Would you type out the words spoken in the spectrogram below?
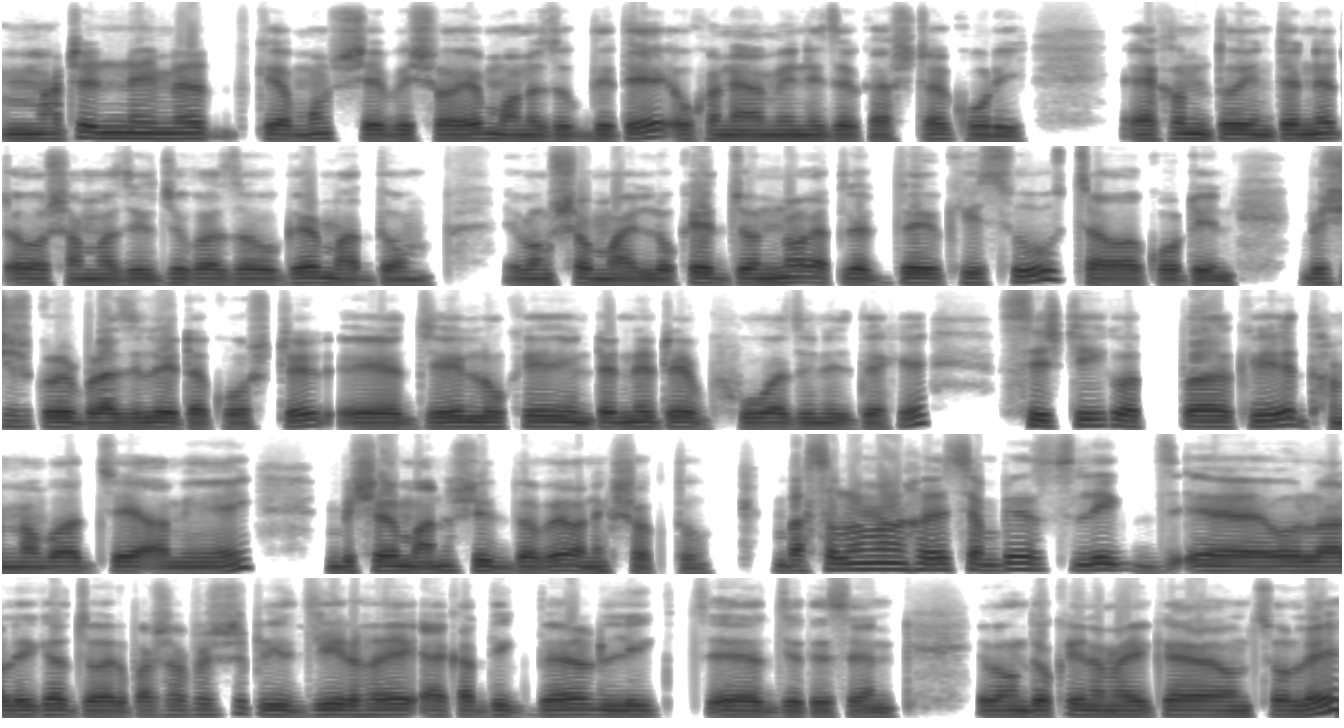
মাঠের নেইমার কেমন সে বিষয়ে মনোযোগ দিতে ওখানে আমি নিজের কাজটা করি। এখন তো ইন্টারনেট ও সামাজিক যোগাযোগের মাধ্যম এবং সময়। লোকের জন্য অ্যাথলেটদের কিছু চাওয়া কঠিন। বিশেষ করে ব্রাজিলে এটা কষ্টের। যে লোকে ইন্টারনেটে ভুয়া জিনিস দেখে সৃষ্টিকর্তাকে ধন্যবাদ যে আমি এই বিষয়ে মানসিকভাবে অনেক শক্ত। বার্সেলোনা হয়ে চ্যাম্পিয়ন্স লিগ ও লা লিগা জয়ের পাশাপাশি পিজির হয়ে একাধিকবার লিগ জিতেছেন এবং দক্ষিণ আমেরিকা অঞ্চলে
